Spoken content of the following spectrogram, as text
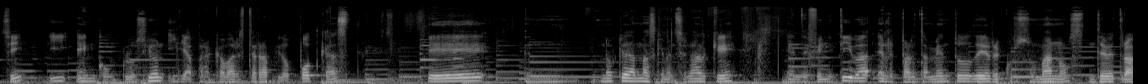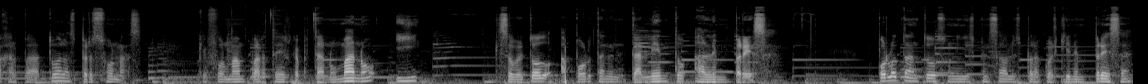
¿Sí? Y en conclusión, y ya para acabar este rápido podcast, eh, no queda más que mencionar que, en definitiva, el Departamento de Recursos Humanos debe trabajar para todas las personas que forman parte del capital humano y que sobre todo aportan el talento a la empresa. Por lo tanto, son indispensables para cualquier empresa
